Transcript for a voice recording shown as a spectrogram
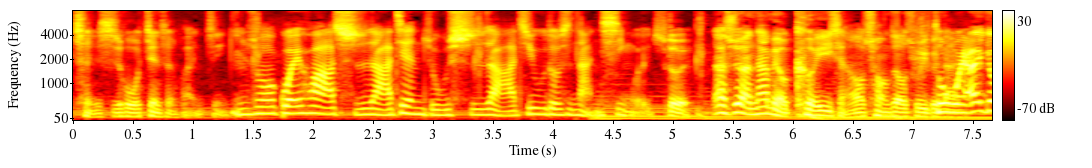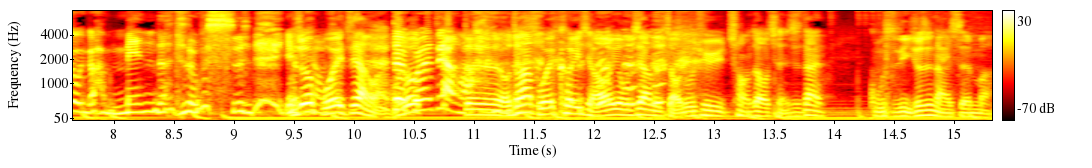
城市或建成环境。你说规划师啊、建筑师啊，几乎都是男性为主。对，那虽然他没有刻意想要创造出一个，说我要用一个很 man 的都市，我觉得不会这样啊。对，不会这样嘛。对对对，我说他不会刻意想要用这样的角度去创造城市，但骨子里就是男生嘛，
